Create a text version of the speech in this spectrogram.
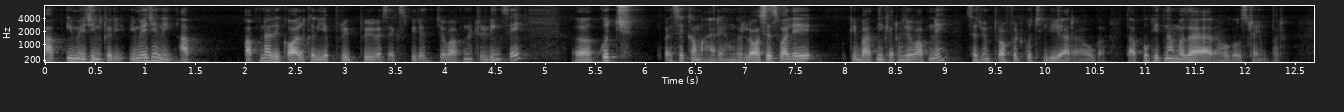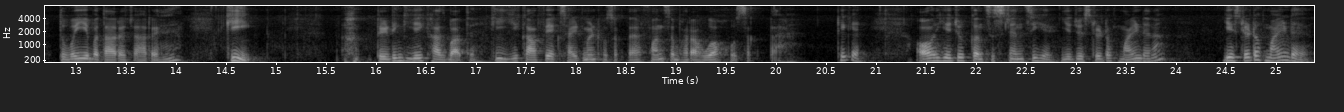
आप इमेजिन करिए। इमेजिन नहीं आप अपना रिकॉल करिए प्रीवियस एक्सपीरियंस जब आपने ट्रेडिंग से आ, कुछ पैसे कमाए रहे होंगे। लॉसेस वाले की बात नहीं कर रहा हूँ जब आपने सच में प्रॉफिट कुछ लिया रहा होगा तो आपको कितना मज़ा आ रहा होगा उस टाइम पर। तो वही ये बता रहे चाह रहे हैं कि ट्रेडिंग की यही खास बात है कि ये काफ़ी एक्साइटमेंट हो सकता है फ़न से भरा हुआ हो सकता है। ठीक है? और ये जो कंसिस्टेंसी है ये जो स्टेट ऑफ़ माइंड है ना ये स्टेट ऑफ़ माइंड है।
